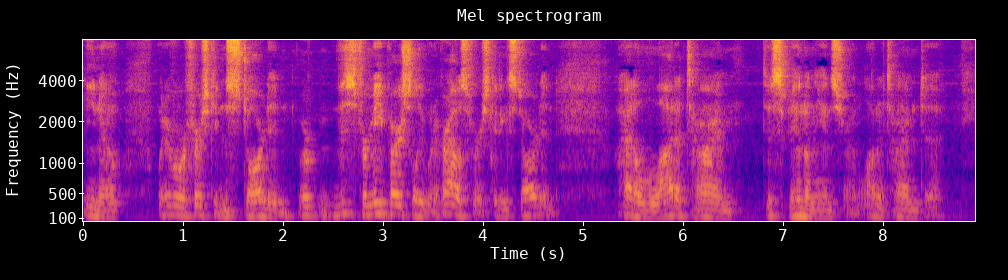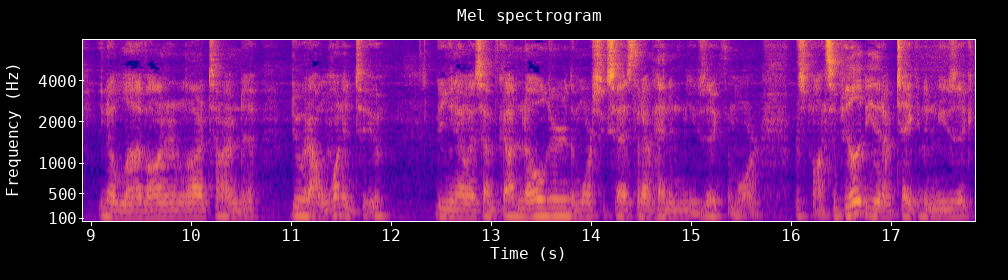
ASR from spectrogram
you know, whenever we're first getting started, or this is for me personally, whenever I was first getting started, I had a lot of time to spend on the instrument, a lot of time to, you know, love on it, and a lot of time to do what I wanted to. You know, as I've gotten older, the more success that I've had in music, the more responsibility that I've taken in music,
